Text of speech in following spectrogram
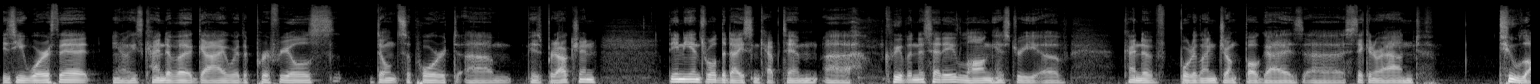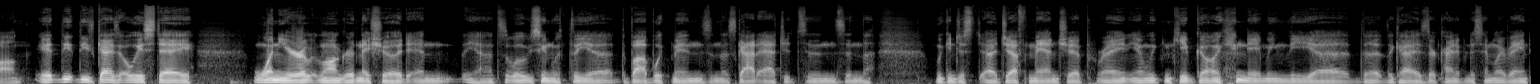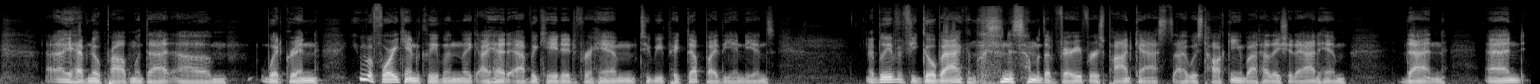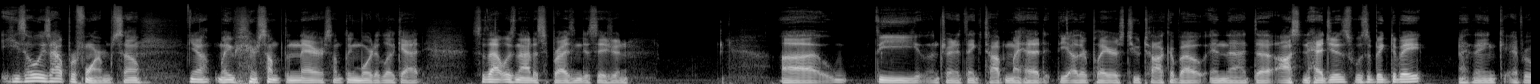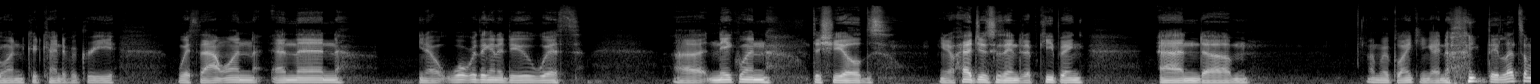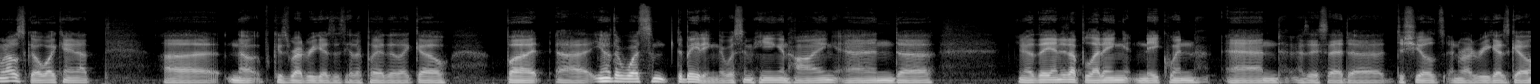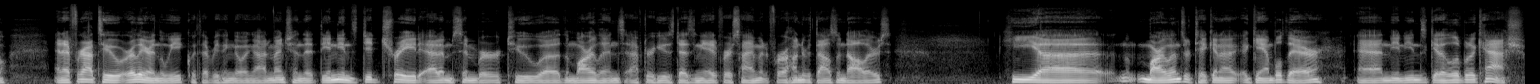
is he worth it? You know, he's kind of a guy where the peripherals don't support um, his production. The Indians rolled the dice and kept him. Uh, Cleveland has had a long history of kind of borderline junk ball guys uh, sticking around too long. It, th- these guys always stay one year longer than they should, and know that's what we've seen with the uh, the Bob Wickmans and the Scott Atchisons and the we can just uh, Jeff Manship, right? You know, we can keep going and naming the uh, the the guys. They're kind of in a similar vein. I have no problem with that. Um, Wittgren, even before he came to Cleveland, like I had advocated for him to be picked up by the Indians. I believe if you go back and listen to some of the very first podcasts, I was talking about how they should add him then, and he's always outperformed. So, yeah, maybe there's something there, something more to look at. So that was not a surprising decision. Uh, the I'm trying to think top of my head the other players to talk about in that uh, Austin Hedges was a big debate. I think everyone could kind of agree with that one. And then, you know, what were they going to do with uh, Naquin, Shields, you know, Hedges, who they ended up keeping, and um, I'm blanking. I know they let someone else go. Why can't I? Uh, no, because Rodriguez is the other player they let go. But uh, you know, there was some debating. There was some heing and hawing, and uh, you know, they ended up letting Naquin and, as I said, uh, DeShields and Rodriguez go. And I forgot to earlier in the week, with everything going on, mention that the Indians did trade Adam Cimber to uh, the Marlins after he was designated for assignment for hundred thousand dollars. He uh, Marlins are taking a, a gamble there, and the Indians get a little bit of cash.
